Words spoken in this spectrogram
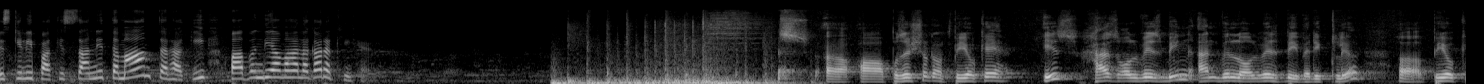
इसके लिए पाकिस्तान ने तमाम तरह की पाबंदियाँ वहाँ लगा रखी हैं Uh, our position on POK is, has always been, and will always be very clear. Uh, POK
